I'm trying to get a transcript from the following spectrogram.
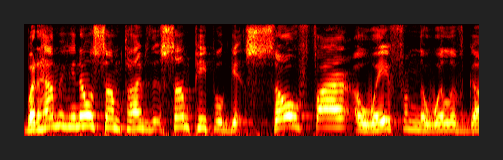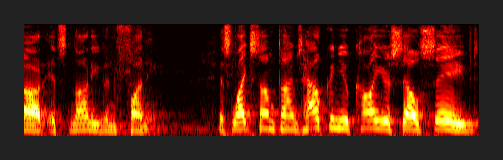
But how many of you know sometimes that some people get so far away from the will of God, it's not even funny? It's like sometimes, how can you call yourself saved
